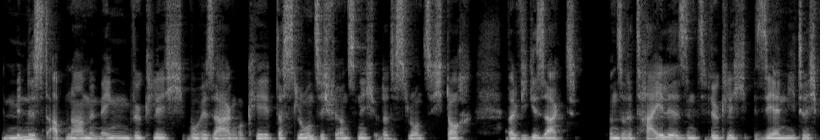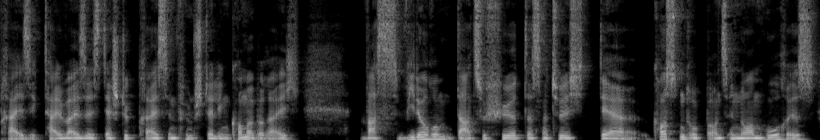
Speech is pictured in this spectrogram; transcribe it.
Mindestabnahmemengen wirklich, wo wir sagen, okay, das lohnt sich für uns nicht oder das lohnt sich doch. Weil wie gesagt, unsere Teile sind wirklich sehr niedrigpreisig. Teilweise ist der Stückpreis im fünfstelligen Komma-Bereich was wiederum dazu führt, dass natürlich der Kostendruck bei uns enorm hoch ist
